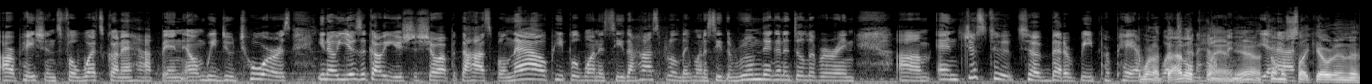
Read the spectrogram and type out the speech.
our patients for what's going to happen. And we do tours. You know, years ago, you used to show up at the hospital. Now, people want to see the hospital. They want to see the room they're going to deliver in, um, and just to, to better be prepared. I want for a what's battle plan. happen. Yeah, it's almost like out in a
